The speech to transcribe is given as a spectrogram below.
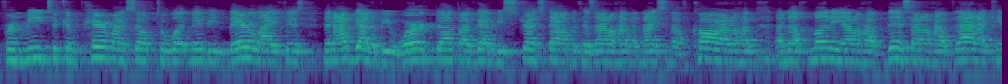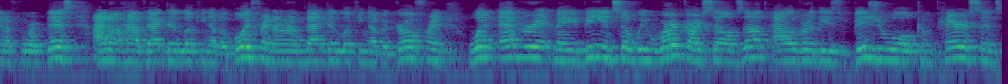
for me to compare myself to what maybe their life is, then I've got to be worked up. I've got to be stressed out because I don't have a nice enough car. I don't have enough money. I don't have this. I don't have that. I can't afford this. I don't have that good looking of a boyfriend. I don't have that good looking of a girlfriend, whatever it may be. And so we work ourselves up over these visual comparisons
